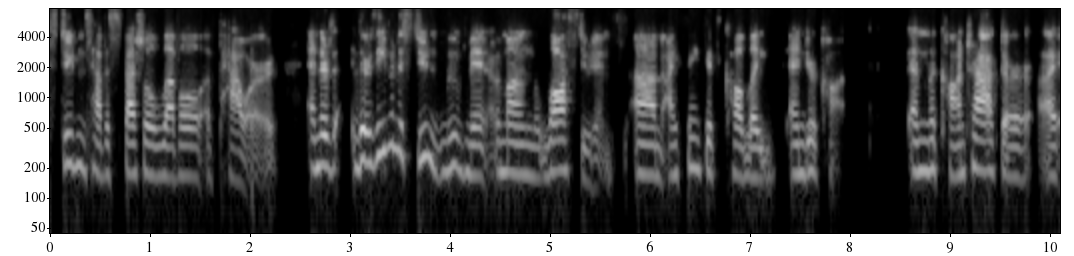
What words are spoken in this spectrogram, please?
students have a special level of power and there's there's even a student movement among law students um, i think it's called like end your con end the contract or i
